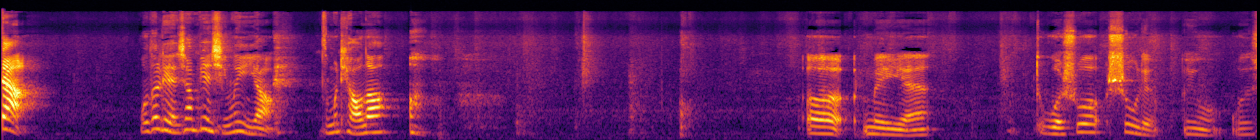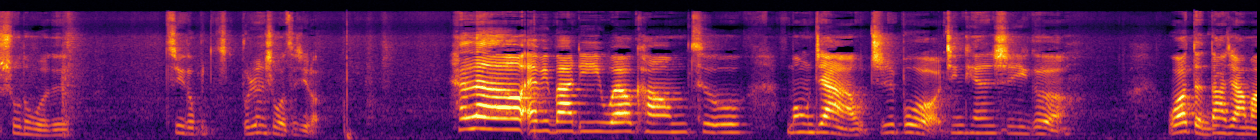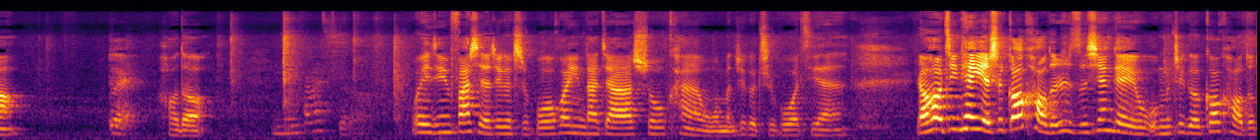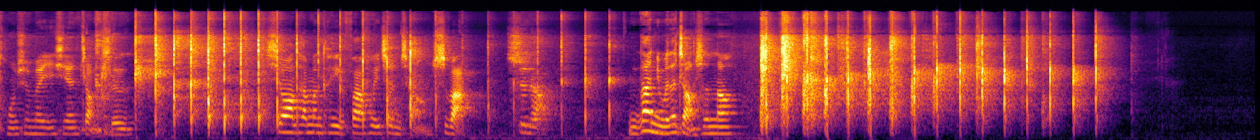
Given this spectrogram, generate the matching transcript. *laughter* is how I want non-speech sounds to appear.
呀，我的脸像变形了一样，怎么调呢？呃，美颜，我说瘦脸，哎呦，我瘦的我的自己都不不认识我自己了。Hello, everybody, welcome to 梦炸直播。今天是一个，我要等大家吗？对，好的，已经发起了。我已经发起了这个直播，欢迎大家收看我们这个直播间。然后今天也是高考的日子，先给我们这个高考的同学们一些掌声，希望他们可以发挥正常，是吧？是的，那你们的掌声呢？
